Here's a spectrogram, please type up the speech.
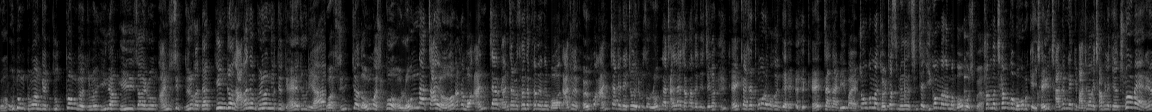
와, 오동통한 게 두꺼운 게 있으면 이랑 이 사이로 반씩 들어갔다 흰겨 나가는 그런 느낌 개줄이야. 와, 진짜 너무 맛있고 롬나 짜요. 아까 뭐 안짜 간장을 선택하면은 뭐 나중에 결국 안 짜게 되죠. 이러면서 롬나 잘나셨거든요. 지금 개까지 통으로 먹었는데 개짜다 리발. 조금만 덜 짰으면은 진짜 이것만 한번 먹어보고 싶어요. 한번 참고 먹어볼게요. 제일 작은 렉기 마지막에 잡을 렉기요. 초베르.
